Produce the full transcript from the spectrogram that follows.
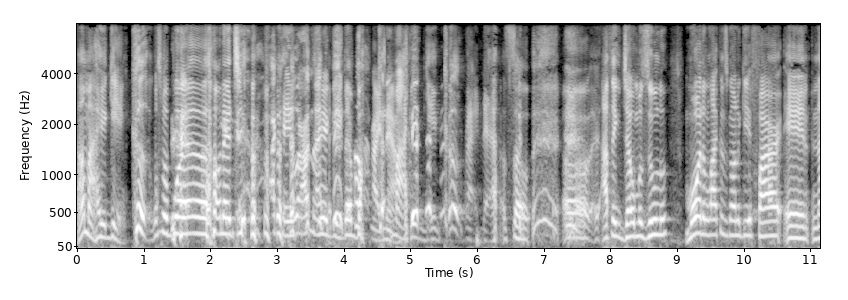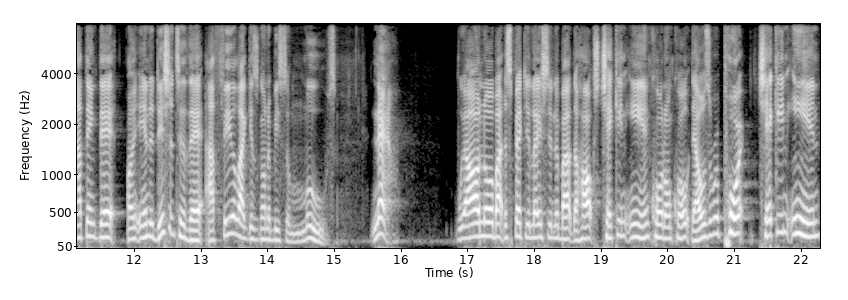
I'm out here getting cooked. What's my boy uh, on that gym? I can't lie. I'm not here getting That cooked right now. I'm out here getting cooked right now. So uh, I think Joe Mazzulla more than likely is going to get fired, and and I think that uh, in addition to that, I feel like it's going to be some moves. Now, we all know about the speculation about the Hawks checking in, quote unquote. That was a report checking in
